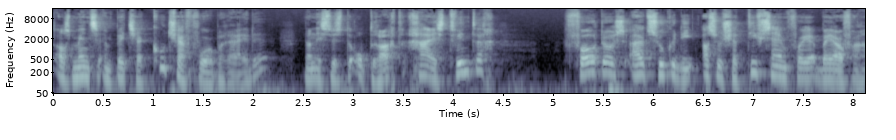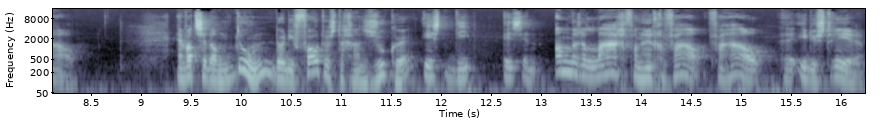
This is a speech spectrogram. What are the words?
als mensen een Pecha Kucha voorbereiden, dan is dus de opdracht, ga eens 20 foto's uitzoeken die associatief zijn voor je, bij jouw verhaal. En wat ze dan doen, door die foto's te gaan zoeken, is, die, is een andere laag van hun verhaal eh, illustreren.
